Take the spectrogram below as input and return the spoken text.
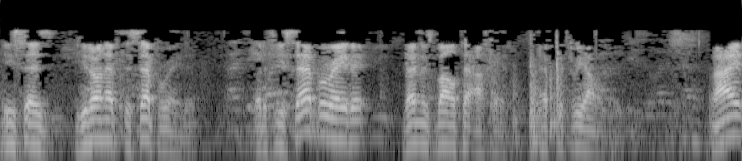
He says you don't have to separate it, but if you separate it, then it's Baal Te'acher after three holidays. Right?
